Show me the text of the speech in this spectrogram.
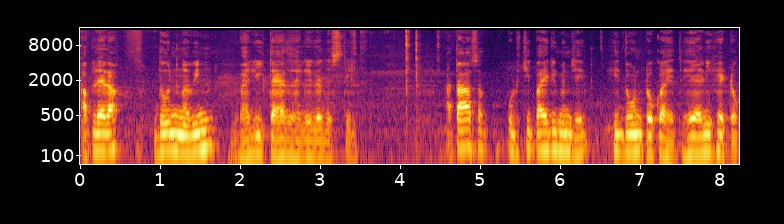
आपल्याला दोन नवीन व्हॅली तयार झालेल्या दिसतील. आता असं पुढची पायरी म्हणजे ही दोन टोकं आहेत हे आणि हे टोक.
